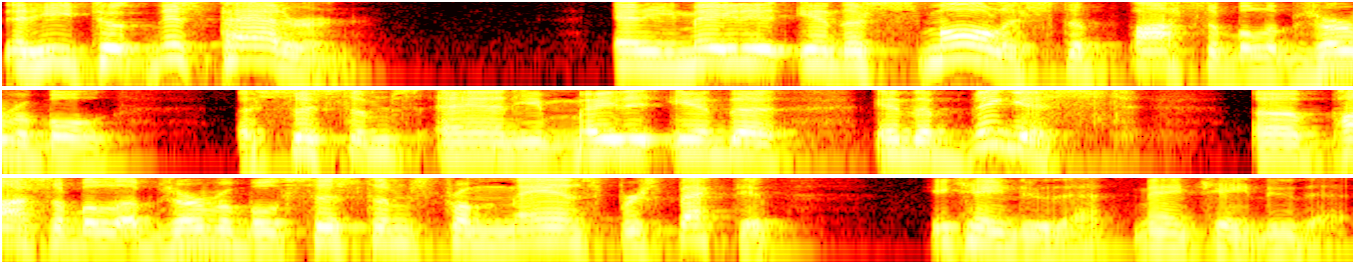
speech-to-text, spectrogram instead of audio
that he took this pattern and he made it in the smallest of possible observable uh, systems and he made it in the, in the biggest uh, possible observable systems from man's perspective. He can't do that. Man can't do that.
